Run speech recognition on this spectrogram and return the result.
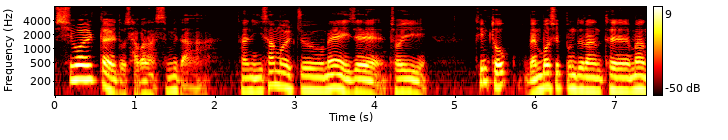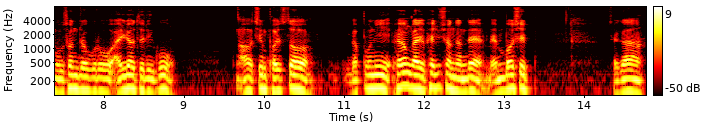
10월 달도 잡아놨습니다. 한 2, 3월쯤에 이제 저희 팀톡 멤버십 분들한테만 우선적으로 알려드리고 아, 지금 벌써 몇 분이 회원가입 해주셨는데 멤버십 제가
